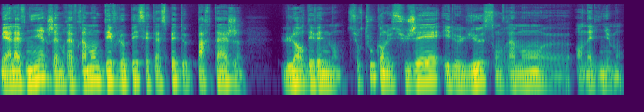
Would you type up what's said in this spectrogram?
Mais à l'avenir, j'aimerais vraiment développer cet aspect de partage lors d'événements, surtout quand le sujet et le lieu sont vraiment euh, en alignement.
